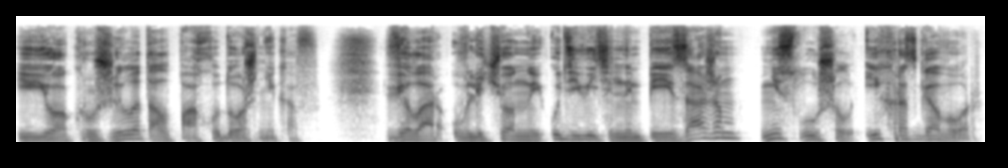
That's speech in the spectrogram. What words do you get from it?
ее окружила толпа художников. Вилар, увлеченный удивительным пейзажем, не слушал их разговор.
